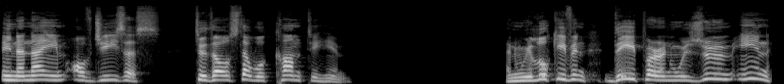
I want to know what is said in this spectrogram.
in the name of Jesus to those that will come to him. And we look even deeper and we zoom in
